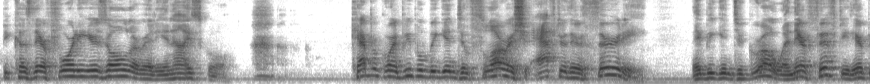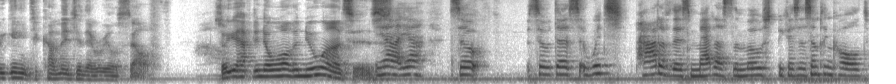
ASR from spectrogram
because they're 40 years old already in high school. Capricorn people begin to flourish after they're 30. They begin to grow. When they're 50, they're beginning to come into their real self. So you have to know all the nuances. Yeah, yeah. So, so does which part of this matters the most? Because there's something called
